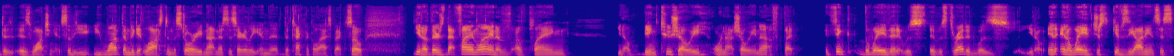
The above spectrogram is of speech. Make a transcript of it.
that is watching it. So you, you want them to get lost in the story not necessarily in the the technical aspect. So you know there's that fine line of of playing you know being too showy or not showy enough. But i think the way that it was it was threaded was you know in, in a way just gives the audience this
